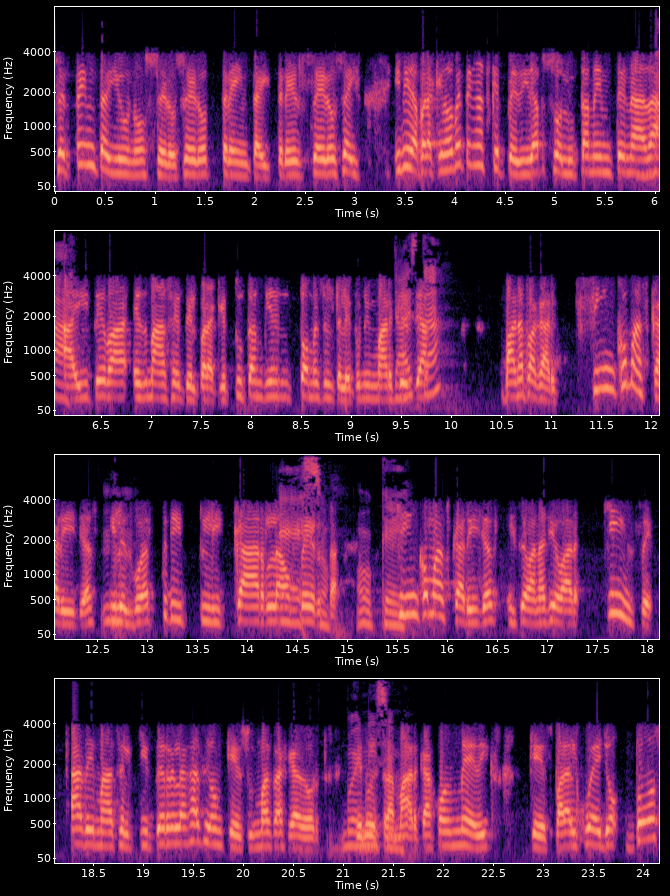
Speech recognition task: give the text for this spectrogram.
7100 3306. Y mira, para que no me tengas que pedir absolutamente nada, ahí te va, es más, Etel, para que tú también tomes el teléfono y marques ya. Van a pagar cinco mascarillas y les voy a triplicar la oferta. Cinco mascarillas y se van a llevar 15. Además, el kit de relajación, que es un masajeador de nuestra marca Home Medics, que es para el cuello, dos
